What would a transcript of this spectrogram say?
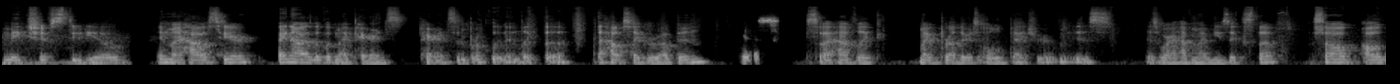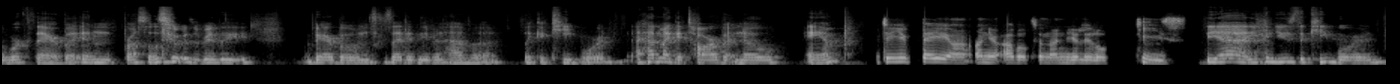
makeshift studio in my house here. Right now I live with my parents parents in Brooklyn in like the the house I grew up in. yes. So I have like my brother's old bedroom is is where I have my music stuff. So I'll, I'll work there. But in Brussels, it was really bare bones because I didn't even have a like a keyboard. I had my guitar, but no amp. Do you play on, on your Ableton on your little keys? Yeah, you can use the keyboard.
